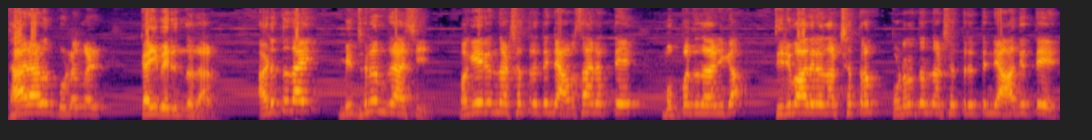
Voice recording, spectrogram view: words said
ധാരാളം ഗുണങ്ങൾ കൈവരുന്നതാണ്. അടുത്തതായി മിഥുനം രാശി മകേരം നക്ഷത്രത്തിന്റെ അവസാനത്തെ മുപ്പത് നാഴിക തിരുവാതിര നക്ഷത്രം പുണർന്ന നക്ഷത്രത്തിന്റെ ആദ്യത്തെ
